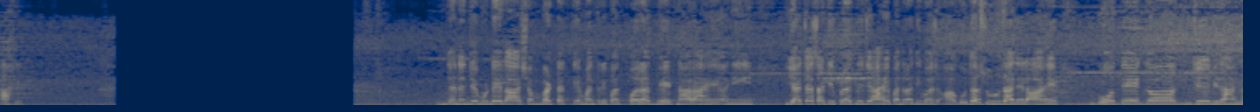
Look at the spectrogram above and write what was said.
आहे. धनंजय मुंडेला शंभर टक्के मंत्रिपद परत भेटणार आहे आणि याच्यासाठी प्रयत्न जे आहे पंधरा दिवस अगोदर सुरू झालेला आहे. बहुतेक जे विधान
